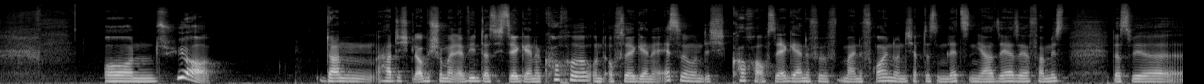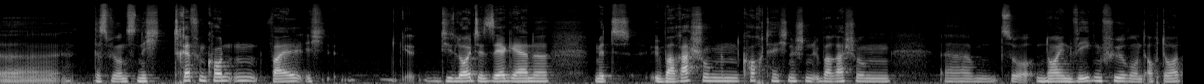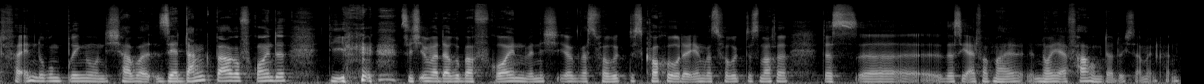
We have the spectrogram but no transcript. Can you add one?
Und ja, dann hatte ich, glaube ich, schon mal erwähnt, dass ich sehr gerne koche und auch sehr gerne esse und ich koche auch sehr gerne für meine Freunde und ich habe das im letzten Jahr sehr, sehr vermisst, dass wir, äh, dass wir uns nicht treffen konnten, weil ich die Leute sehr gerne mit Überraschungen, kochtechnischen Überraschungen ähm, zu neuen Wegen führe und auch dort Veränderung bringe. Und ich habe sehr dankbare Freunde, die sich immer darüber freuen, wenn ich irgendwas Verrücktes koche oder irgendwas Verrücktes mache, dass, äh, dass sie einfach mal neue Erfahrungen dadurch sammeln können.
